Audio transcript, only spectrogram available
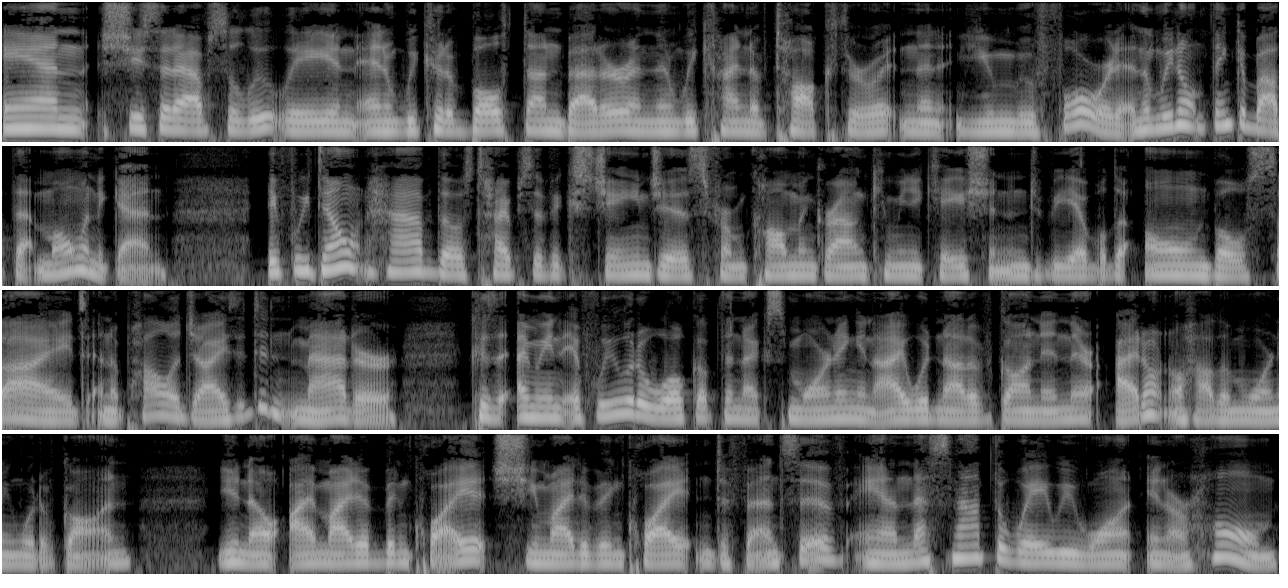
And she said, absolutely. And, and we could have both done better. And then we kind of talk through it and then you move forward. And then we don't think about that moment again. If we don't have those types of exchanges from common ground communication and to be able to own both sides and apologize, it didn't matter. Because, I mean, if we would have woke up the next morning and I would not have gone in there, I don't know how the morning would have gone. You know, I might have been quiet. She might have been quiet and defensive. And that's not the way we want in our home.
